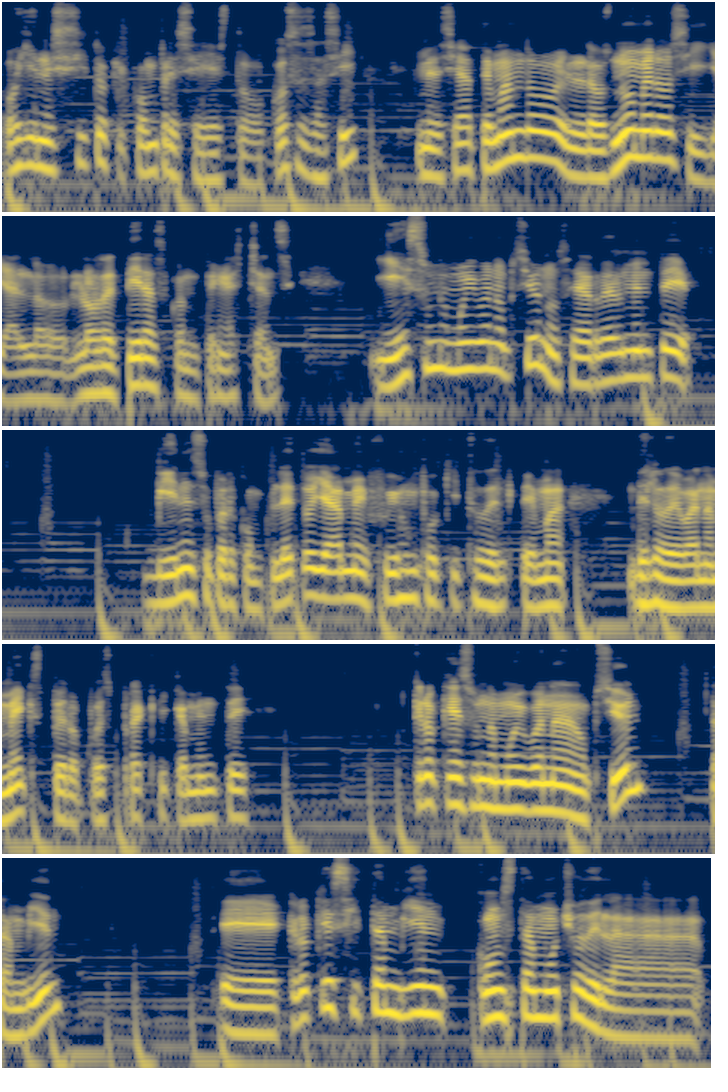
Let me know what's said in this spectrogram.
oye, necesito que compres esto, o cosas así. Me decía, te mando los números y ya lo, retiras cuando tengas chance. Y es una muy buena opción, o sea, realmente viene súper completo. Ya me fui un poquito del tema de lo de Banamex, pero pues prácticamente creo que es una muy buena opción también. Eh, creo que sí también consta mucho de la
